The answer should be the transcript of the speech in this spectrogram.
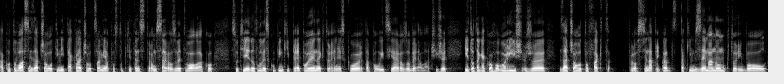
ako to vlastne začalo tými takáčovcami a postupne ten strom sa rozvetvoval, ako sú tie jednotlivé skupinky prepojené, ktoré neskôr tá polícia rozoberala. Čiže je to tak, ako hovoríš, že začalo to fakt proste napríklad takým Zemanom, ktorý bol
